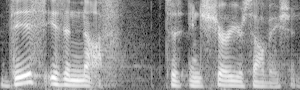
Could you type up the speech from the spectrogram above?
This is enough to ensure your salvation.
